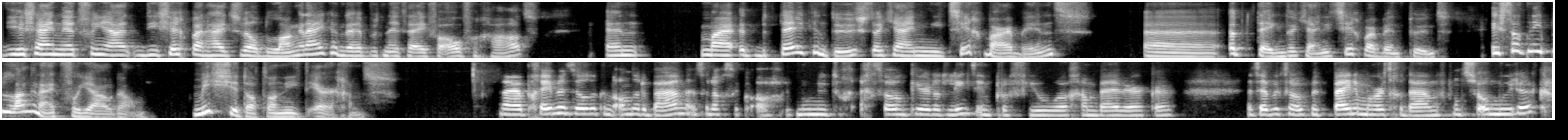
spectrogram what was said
Je zei net van ja, die zichtbaarheid is wel belangrijk en daar hebben we het net even over gehad. En, maar het betekent dus dat jij niet zichtbaar bent. Uh, het betekent dat jij niet zichtbaar bent, punt. Is dat niet belangrijk voor jou dan? Mis je dat dan niet ergens? Nou, op een gegeven moment wilde ik een andere baan. En toen dacht ik, ach, ik moet nu toch echt wel een keer dat LinkedIn-profiel gaan bijwerken. Dat heb ik dan ook met pijn in mijn hart gedaan. Ik vond het zo moeilijk.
